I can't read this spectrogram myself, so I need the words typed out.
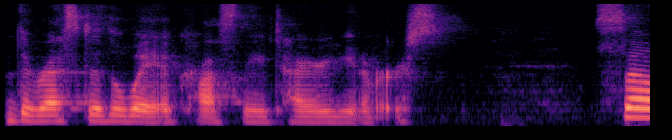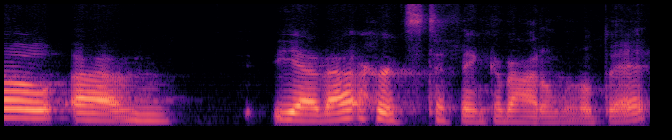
the rest of the way across the entire universe. So um, yeah, that hurts to think about a little bit.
